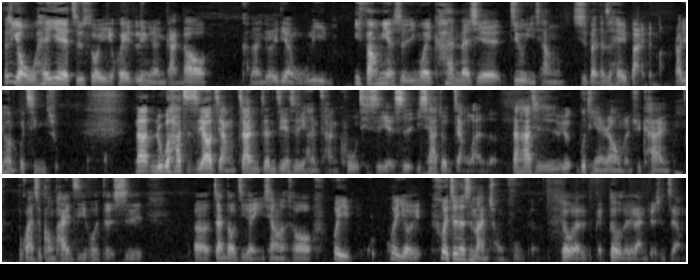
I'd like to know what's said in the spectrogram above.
但是《永无黑夜》之所以会令人感到可能有一点无力，一方面是因为看那些记录影像其实本身是黑白的嘛，然后又很不清楚。那如果他只是要讲战争这件事情很残酷，其实也是一下就讲完了。但他其实又不停的让我们去看，不管是空拍机或者是呃战斗机的影像的时候，会会有会真的是蛮重复的。对我的对我的感觉是这样的。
